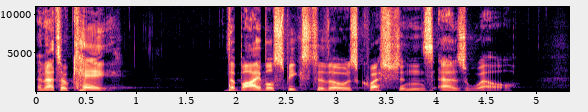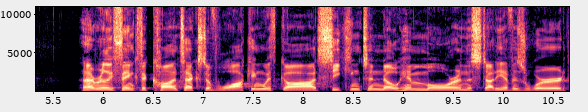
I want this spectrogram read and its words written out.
And that's okay. The Bible speaks to those questions as well. And I really think the context of walking with God, seeking to know Him more in the study of His Word,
